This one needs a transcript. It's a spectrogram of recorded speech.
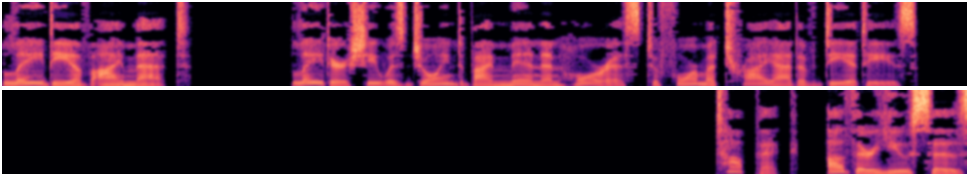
Lady of Imet. Later she was joined by Min and Horus to form a triad of deities. Other uses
